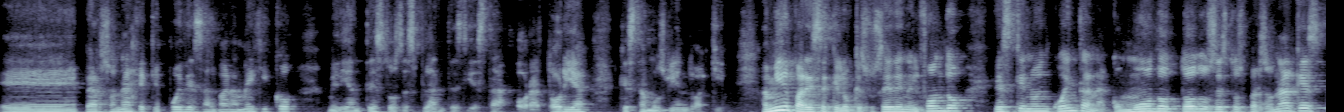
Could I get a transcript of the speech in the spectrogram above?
eh, personaje que puede salvar a México mediante estos desplantes y esta oratoria que estamos viendo aquí. A mí me parece que lo que sucede en el fondo es que no encuentran acomodo todos estos personajes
